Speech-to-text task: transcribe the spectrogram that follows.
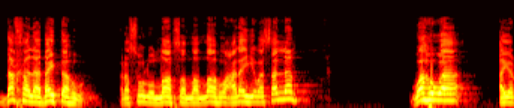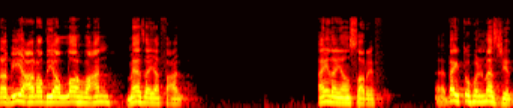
دخل بيته رسول الله صلى الله عليه وسلم وهو أي ربيع رضي الله عنه ماذا يفعل؟ أين ينصرف؟ بيته المسجد.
